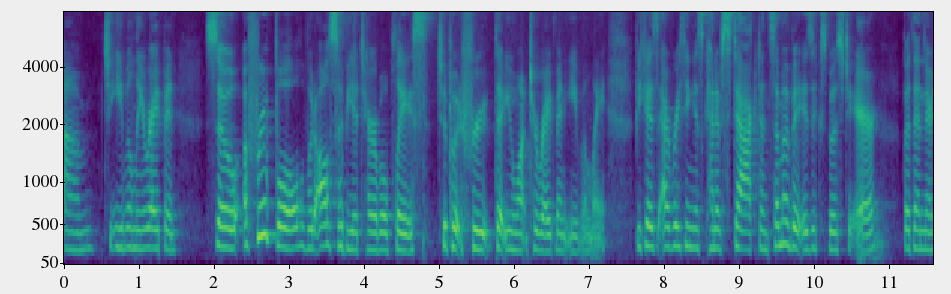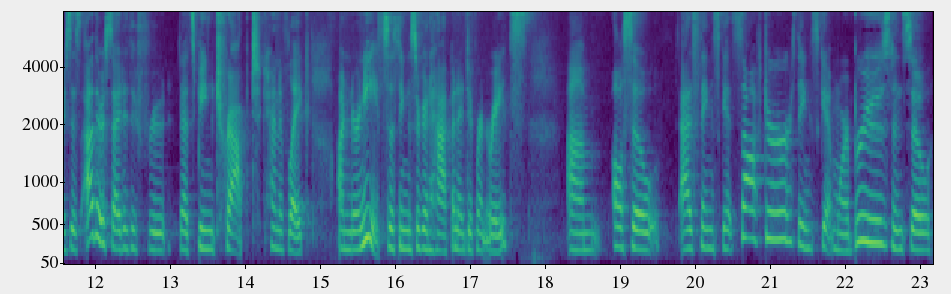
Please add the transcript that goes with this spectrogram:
um, to evenly ripen. So a fruit bowl would also be a terrible place to put fruit that you want to ripen evenly because everything is kind of stacked and some of it is exposed to air. But then there's this other side of the fruit that's being trapped kind of like underneath. So things are going to happen at different rates. Um, also, as things get softer, things get more bruised. And so,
